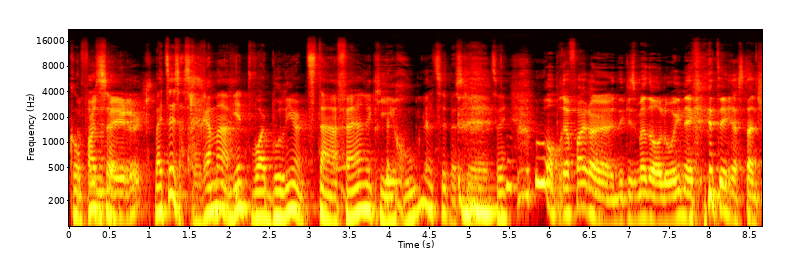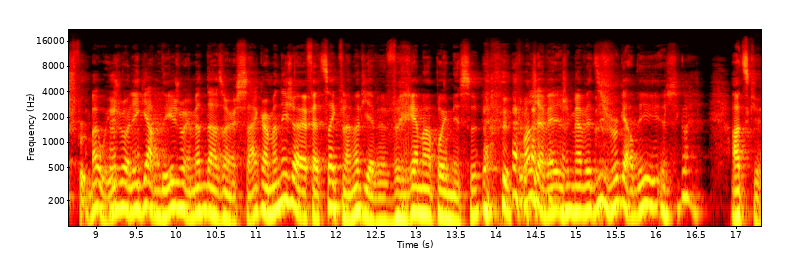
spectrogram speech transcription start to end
qu'on Faire une perruque. Ben, tu sais, ça serait vraiment bien de pouvoir bully un petit enfant là, qui est roux, là, tu sais, parce que, tu sais. Ou on pourrait faire un déguisement d'Halloween avec tes restants de cheveux. Ben oui, je vais les garder, je vais les mettre dans un sac. Un moment donné, j'avais fait ça avec Flamand, puis il avait vraiment pas aimé ça. Je pense que j'avais, je m'avais dit, je veux garder. Je sais quoi? En tout cas,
